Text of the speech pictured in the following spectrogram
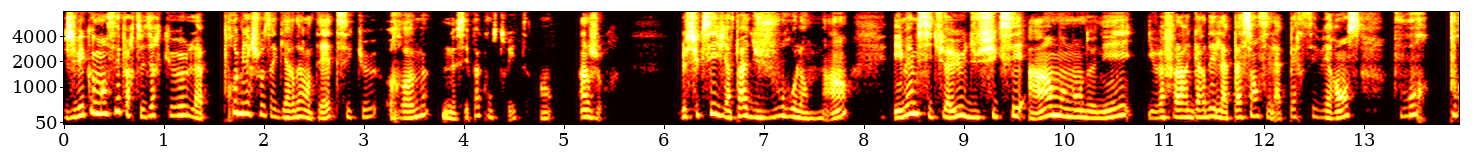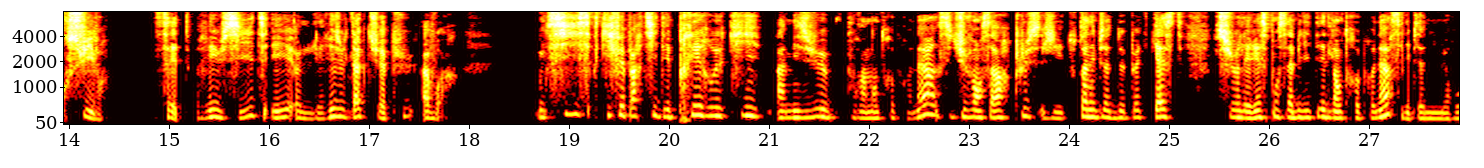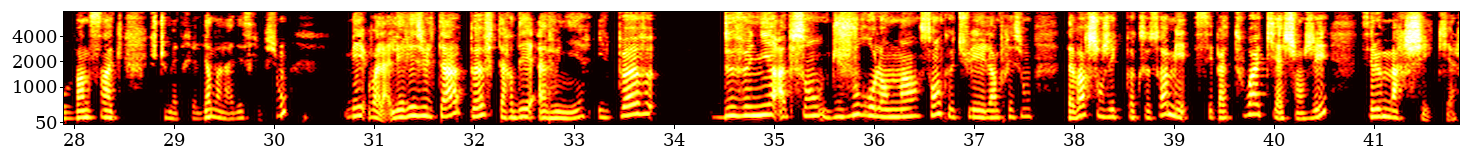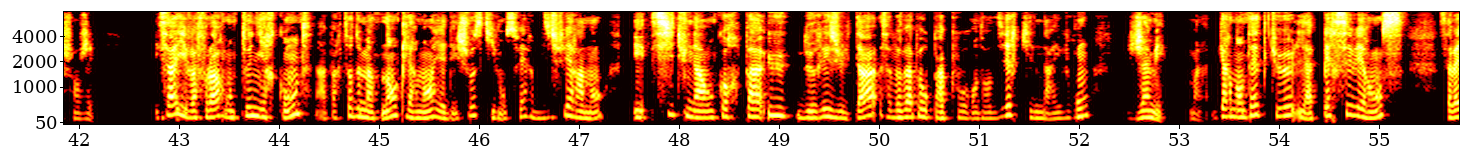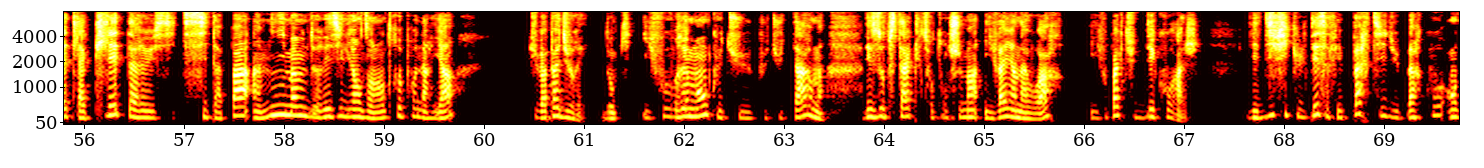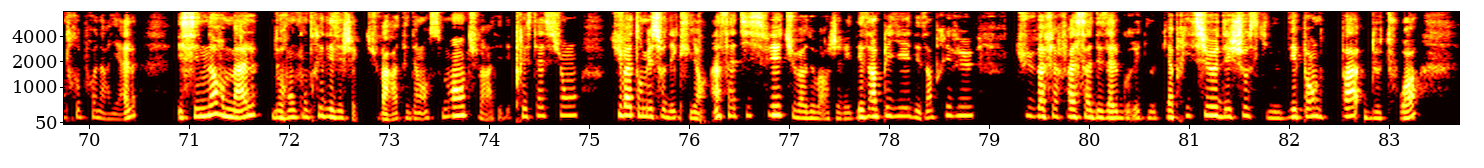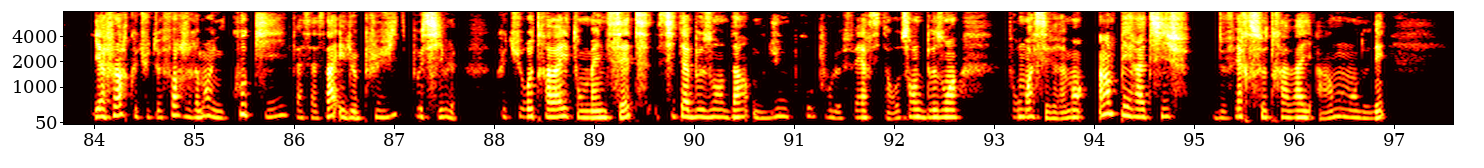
Je vais commencer par te dire que la première chose à garder en tête, c'est que Rome ne s'est pas construite en un jour. Le succès, il vient pas du jour au lendemain. Et même si tu as eu du succès à un moment donné, il va falloir garder de la patience et la persévérance pour poursuivre cette réussite et les résultats que tu as pu avoir. Donc si ce qui fait partie des prérequis à mes yeux pour un entrepreneur, si tu veux en savoir plus, j'ai tout un épisode de podcast sur les responsabilités de l'entrepreneur, c'est l'épisode numéro 25, je te mettrai le lien dans la description. Mais voilà, les résultats peuvent tarder à venir, ils peuvent devenir absent du jour au lendemain sans que tu aies l'impression d'avoir changé quoi que ce soit, mais c'est pas toi qui a changé, c'est le marché qui a changé. Et ça, il va falloir en tenir compte. À partir de maintenant, clairement, il y a des choses qui vont se faire différemment. Et si tu n'as encore pas eu de résultats, ça ne veut pas, pas pour autant dire qu'ils n'arriveront jamais. Voilà. Garde en tête que la persévérance, ça va être la clé de ta réussite. Si t'as pas un minimum de résilience dans l'entrepreneuriat, tu vas pas durer. Donc il faut vraiment que tu que tu t'armes. Des obstacles sur ton chemin, il va y en avoir. Et il faut pas que tu te décourages. Les difficultés, ça fait partie du parcours entrepreneurial et c'est normal de rencontrer des échecs. Tu vas rater des lancements, tu vas rater des prestations, tu vas tomber sur des clients insatisfaits, tu vas devoir gérer des impayés, des imprévus, tu vas faire face à des algorithmes capricieux, des choses qui ne dépendent pas de toi. Il va falloir que tu te forges vraiment une coquille face à ça et le plus vite possible que tu retravailles ton mindset. Si tu as besoin d'un ou d'une pro pour le faire, si tu en ressens le besoin, pour moi, c'est vraiment impératif de faire ce travail à un moment donné.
